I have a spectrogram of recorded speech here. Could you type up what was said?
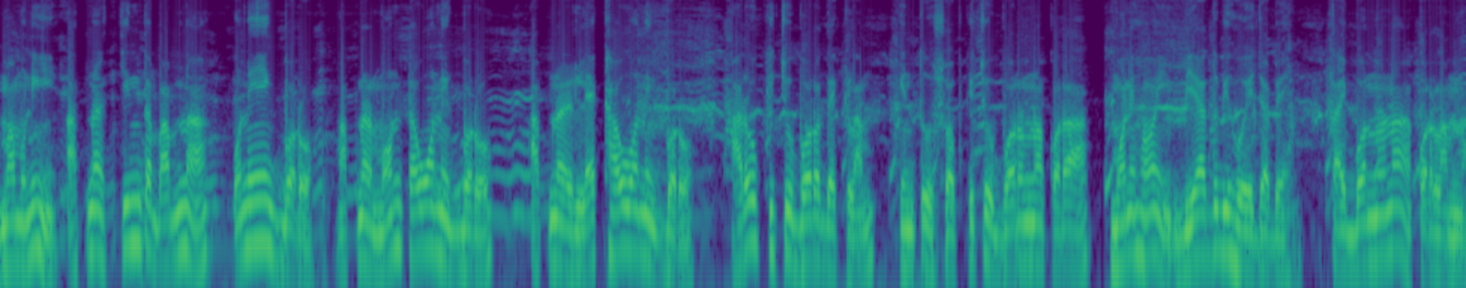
মামুনি আপনার চিন্তা ভাবনা অনেক বড় আপনার মনটাও অনেক বড় আপনার লেখাও অনেক বড় আরও কিছু বড় দেখলাম কিন্তু সবকিছু বর্ণনা করা মনে হয় বিয়াদবি হয়ে যাবে তাই বর্ণনা করলাম না।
